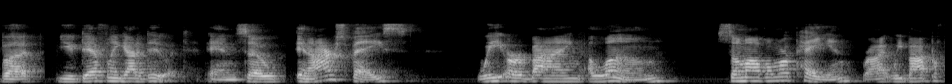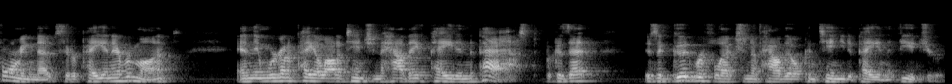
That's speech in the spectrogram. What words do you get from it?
but you definitely got to do it. And so in our space, we are buying a loan. Some of them are paying, right? We buy performing notes that are paying every month and then we're going to pay a lot of attention to how they've paid in the past because that is a good reflection of how they'll continue to pay in the future.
